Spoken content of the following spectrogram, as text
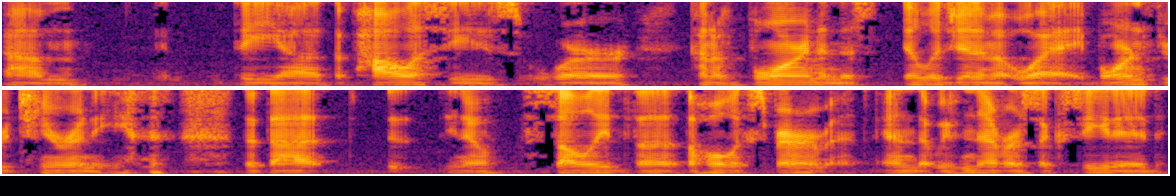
um, the uh, the policies were kind of born in this illegitimate way, born through tyranny, that that you know sullied the the whole experiment, and that we've never succeeded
